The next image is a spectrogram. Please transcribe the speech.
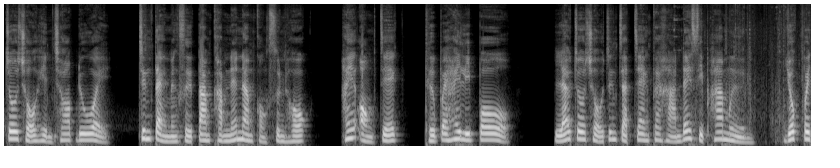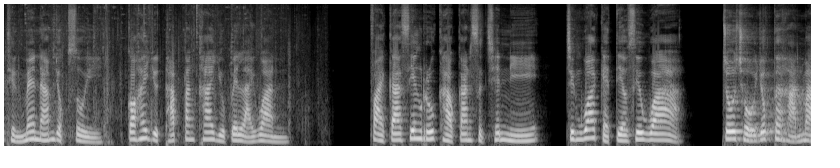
โจโฉเห็นชอบด้วย จึงแต่งหนังสือตามคำแนะนำของซุนฮก ให้อ่องเจ๊กถือไปให้ลิโป้ แล้วโจโฉจึงจัดแจงทหารได้สิบห้าหมื่นยกไปถึงแม่น้ำหยกซุย ก็ให้หยุดทัพตั้งค่ายอยู่เป็นหลายวัน ฝ่ายกาเซียงรู้ข่าวการศึกเช่นนี้ จึงว่าแก่เตียวซิ่วว่า โจโฉยกทหารมา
